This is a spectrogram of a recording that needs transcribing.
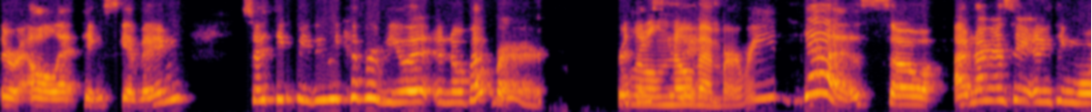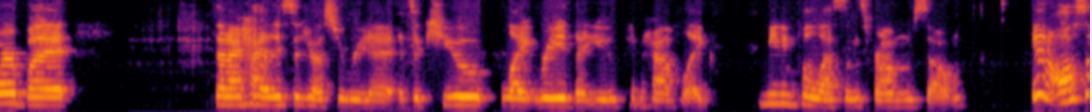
they're all at thanksgiving. So i think maybe we could review it in november a little November read. Yes. So I'm not going to say anything more, but that I highly suggest you read it. It's a cute, light read that you can have like meaningful lessons from. So, and also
